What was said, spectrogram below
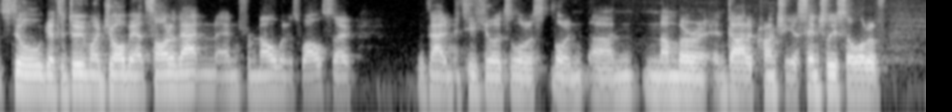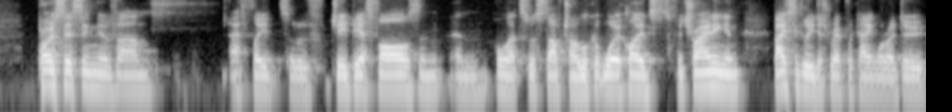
still get to do my job outside of that and, and from Melbourne as well. So with that in particular, it's a lot of lot of uh, number and data crunching essentially. So a lot of processing of um, athlete sort of GPS files and and all that sort of stuff. Trying to look at workloads for training and basically just replicating what I do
